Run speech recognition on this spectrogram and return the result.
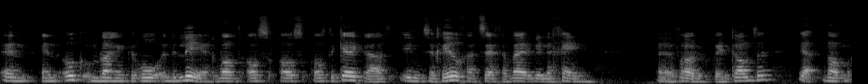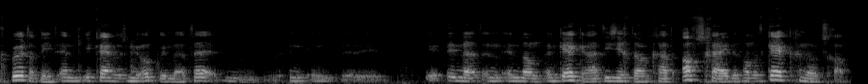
En, en ook een belangrijke rol in de leer. Want als, als, als de kerkraad in zijn geheel gaat zeggen: wij willen geen eh, vrouwelijke predikanten, ja, dan gebeurt dat niet. En je krijgt dus nu ook inderdaad, hè, in, in, eh, inderdaad een, en dan een kerkraad die zich dan gaat afscheiden van het kerkgenootschap.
